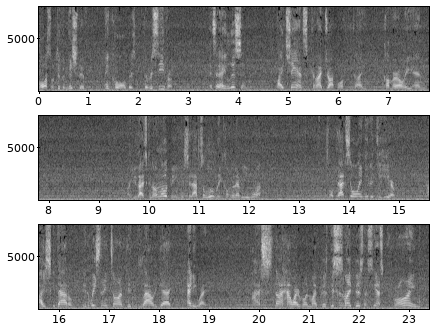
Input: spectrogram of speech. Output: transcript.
also took initiative and called the, the receiver and said, hey, listen, by chance, can I drop off, can I come early and uh, you guys can unload me? And they said, absolutely, come whenever you want. So that's all I needed to hear. I skedaddled. Didn't waste any time, didn't lollygag. Anyway, that's not how I run my business. This is my business. Yes, Prime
